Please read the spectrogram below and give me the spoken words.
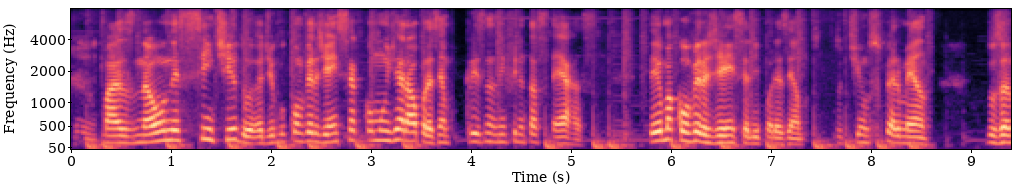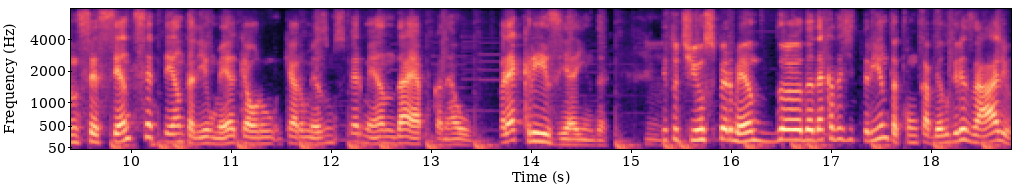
Sim. Mas não nesse sentido. Eu digo convergência como em geral, por exemplo, Crise nas Infinitas Terras. Tem uma convergência ali, por exemplo. Tu tinha um Superman dos anos 60 e 70 ali, o, que era o mesmo Superman da época, né? O pré-crise ainda. Hum. E tu tinha o Superman da, da, década de 30, com o cabelo grisalho.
